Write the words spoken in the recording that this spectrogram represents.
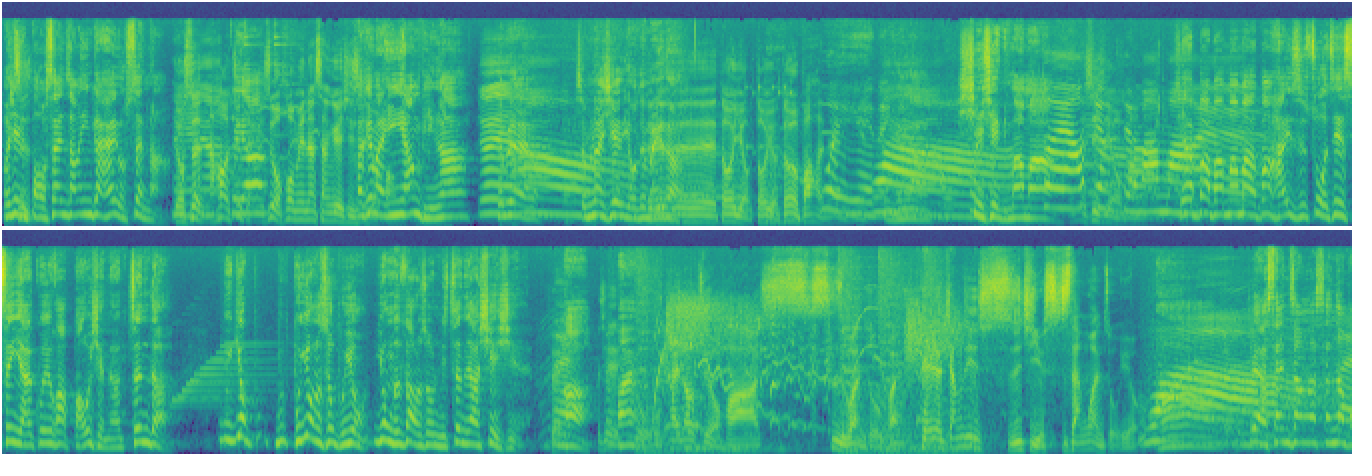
而且保三张应该还有剩啊，有剩，然后就等于是我后面那三个月其实还可以买营养品啊，对不对？什么那些有的没的，对对对，都有都有都有包含。对耶，那个，谢谢你妈妈，对啊，谢谢妈妈。现在爸爸妈妈帮孩子做这些生涯规划保险呢，真的，你用不不用的时候不用，用得到的时候你真的要谢谢，对啊，而且我开刀只有花。四万多块，赔了将近十几十三万左右。哇，对啊，三张啊，三张保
